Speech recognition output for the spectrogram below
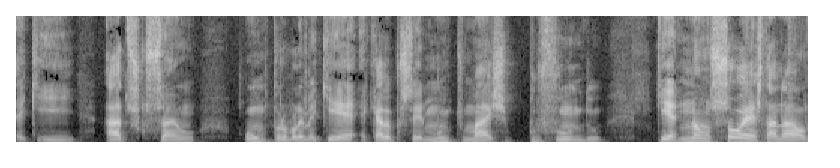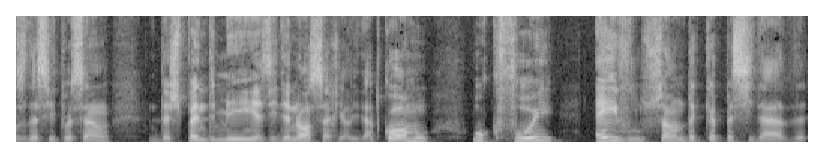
aqui à discussão um problema que é, acaba por ser muito mais profundo, que é não só esta análise da situação das pandemias e da nossa realidade, como o que foi a evolução da capacidade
